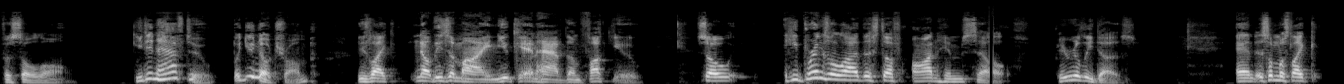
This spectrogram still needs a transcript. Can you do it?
for so long. He didn't have to, but you know Trump. He's like, no, these are mine. You can't have them. Fuck you. So he brings a lot of this stuff on himself. He really does. And it's almost like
